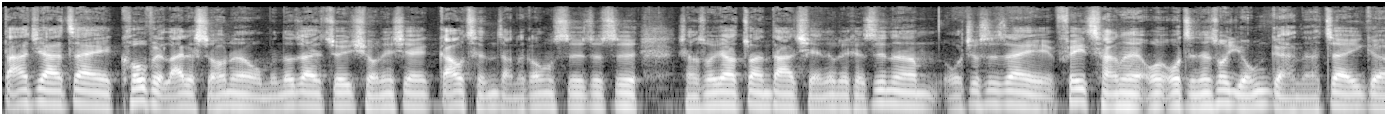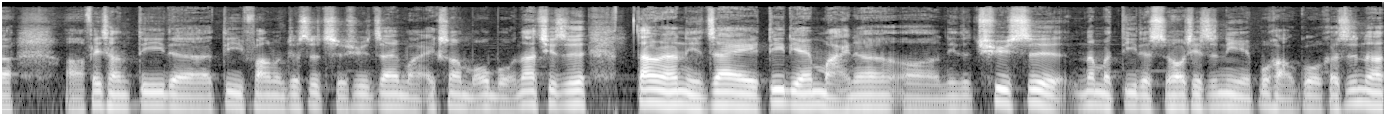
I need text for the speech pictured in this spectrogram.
大家在 COVID 来的时候呢，我们都在追求那些高成长的公司，就是想说要赚大钱，对不对？可是呢，我就是在非常的，我我只能说勇敢的，在一个啊非常低的地方呢，就是持续在买 Exxon Mobil。那其实当然你在低点买呢，哦，你的趋势那么低的时候，其实你也不好过。可是呢，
